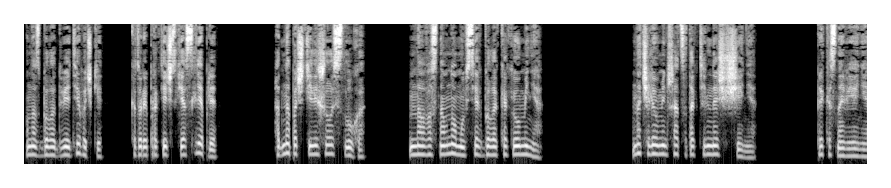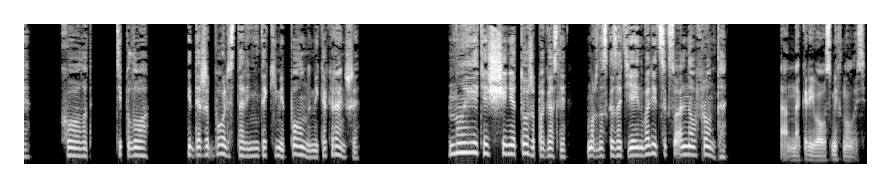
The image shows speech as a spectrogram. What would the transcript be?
У нас было две девочки, которые практически ослепли. Одна почти лишилась слуха, но в основном у всех было, как и у меня. начали уменьшаться тактильные ощущения. Прикосновения, холод, тепло и даже боль стали не такими полными, как раньше. Но и эти ощущения тоже погасли. Можно сказать, я инвалид сексуального фронта. Анна криво усмехнулась.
